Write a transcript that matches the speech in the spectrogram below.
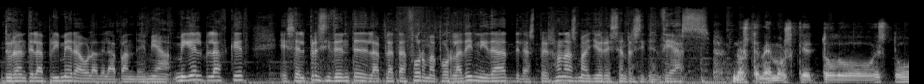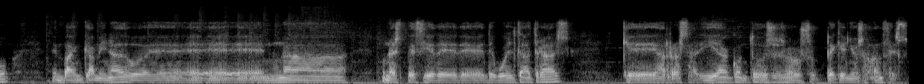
durante la primera ola de la pandemia. Miguel Blázquez es el presidente de la Plataforma por la Dignidad de las Personas Mayores en Residencias. Nos tememos que todo esto va encaminado eh, en una, especie de vuelta atrás que arrasaría con todos esos pequeños avances.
